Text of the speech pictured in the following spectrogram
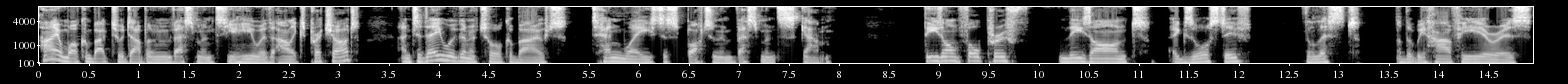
Hi, and welcome back to A Dab of Investment. You're here with Alex Pritchard, and today we're going to talk about 10 ways to spot an investment scam. These aren't foolproof these aren't exhaustive. The list that we have here is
